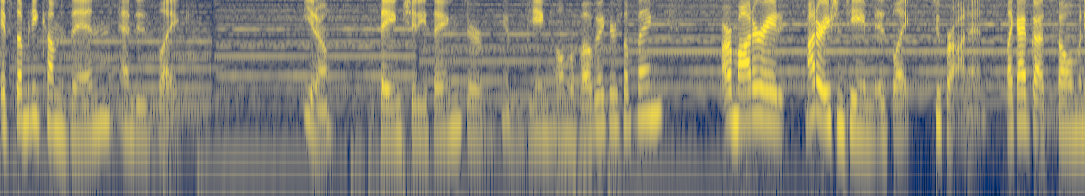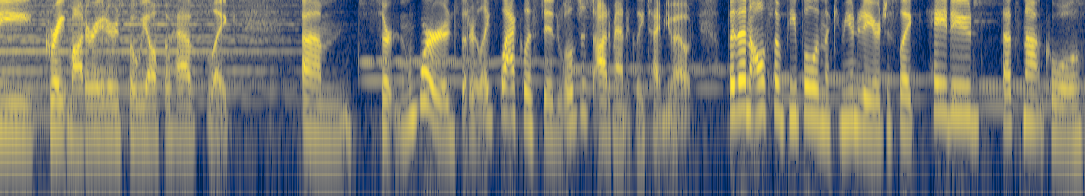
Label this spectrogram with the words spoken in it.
if somebody comes in and is like, you know, saying shitty things or you know, being homophobic or something, our moderate moderation team is like super on it. Like I've got so many great moderators, but we also have like um, certain words that are like blacklisted. We'll just automatically time you out. But then also people in the community are just like, "Hey, dude, that's not cool.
